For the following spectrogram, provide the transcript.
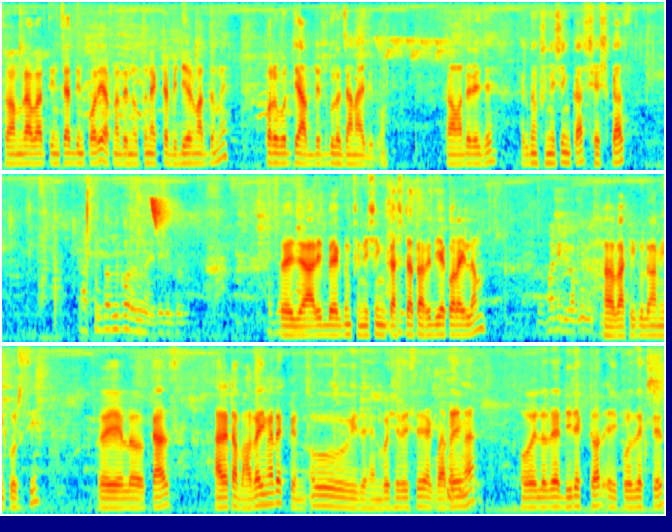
তো আমরা আবার তিন চার দিন পরে আপনাদের নতুন একটা ভিডিওর মাধ্যমে পরবর্তী আপডেটগুলো জানাই দিব। তো আমাদের এই যে একদম ফিনিশিং কাজ শেষ কাজ। তো এই যে আরিফ ভাই একদম ফিনিশিং কাজটা তারে দিয়ে করাইলাম। হ্যাঁ বাকিগুলো আমি করছি। তো এই হলো কাজ। আর একটা বাদাইমা দেখবেন? ওই দেখেন বসে রয়েছে এক বাদাইমা। ও হইল যে ডিরেক্টর এই প্রজেক্টের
